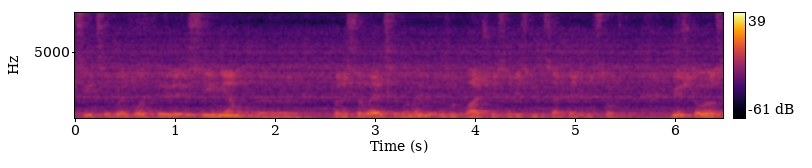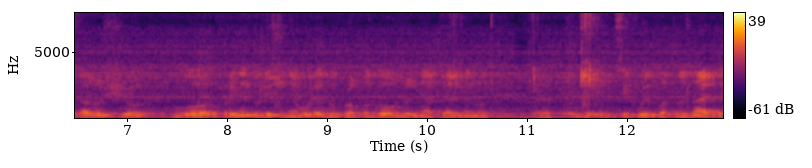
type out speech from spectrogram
всі ці виплати сім'ям е, переселенців вони виплачуються 85%. Більш того, скажу, що було прийнято рішення уряду про подовження терміну е, цих виплат. Ви знаєте,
